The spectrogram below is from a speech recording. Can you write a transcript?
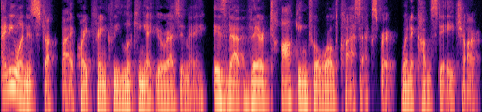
anyone is struck by, quite frankly, looking at your resume is that they're talking to a world class expert when it comes to HR.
